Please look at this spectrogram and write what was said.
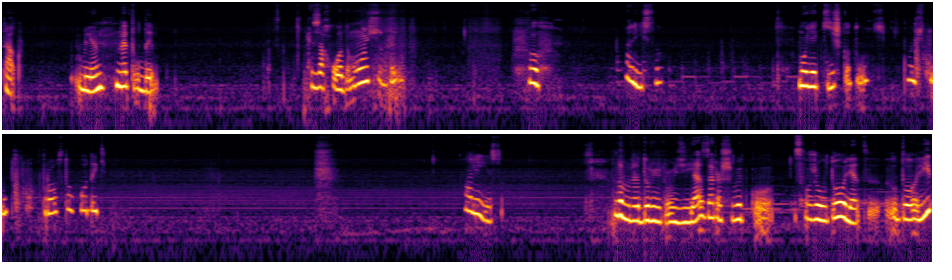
Так, блін, не туди. Заходимо сюди. Фух. Аліса. Моя кішка тут. Ось тут просто ходить. Аліса. Добре, дорогі друзі, я зараз швидко схожу у туалет, у туалет,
